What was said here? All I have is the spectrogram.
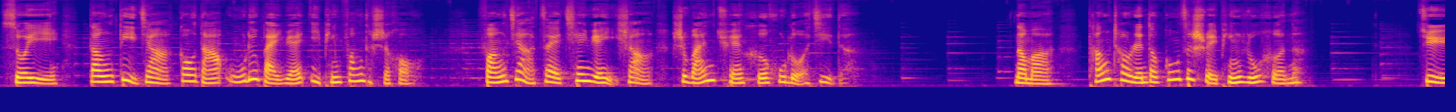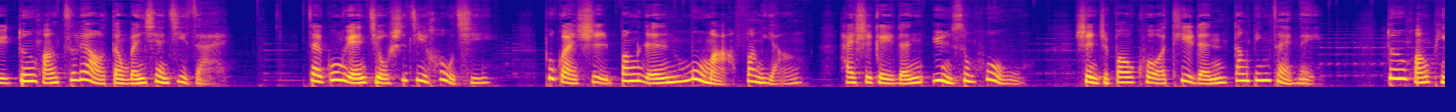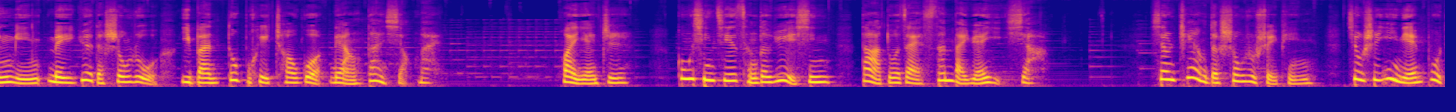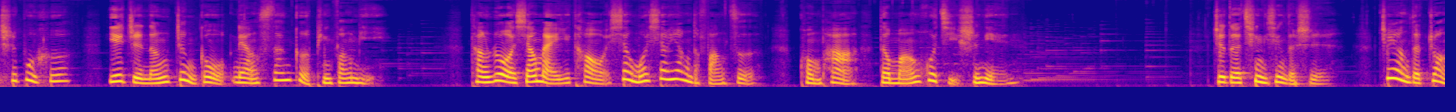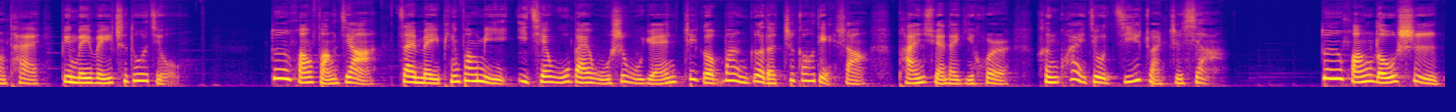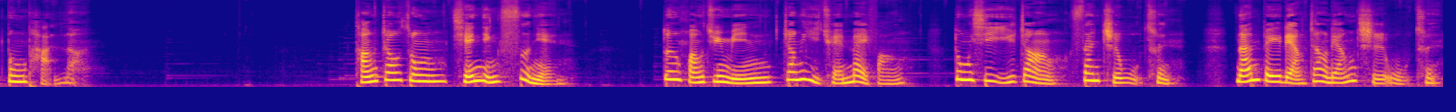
所以当地价高达五六百元一平方的时候，房价在千元以上是完全合乎逻辑的。那么，唐朝人的工资水平如何呢？据敦煌资料等文献记载，在公元九世纪后期，不管是帮人牧马放羊，还是给人运送货物，甚至包括替人当兵在内，敦煌平民每月的收入一般都不会超过两担小麦。换言之，工薪阶层的月薪大多在三百元以下。像这样的收入水平，就是一年不吃不喝。也只能挣够两三个平方米。倘若想买一套像模像样的房子，恐怕得忙活几十年。值得庆幸的是，这样的状态并没维持多久。敦煌房价在每平方米一千五百五十五元这个万恶的制高点上盘旋了一会儿，很快就急转直下，敦煌楼市崩盘了。唐昭宗乾宁四年，敦煌居民张义全卖房，东西一丈三尺五寸，南北两丈两尺五寸，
